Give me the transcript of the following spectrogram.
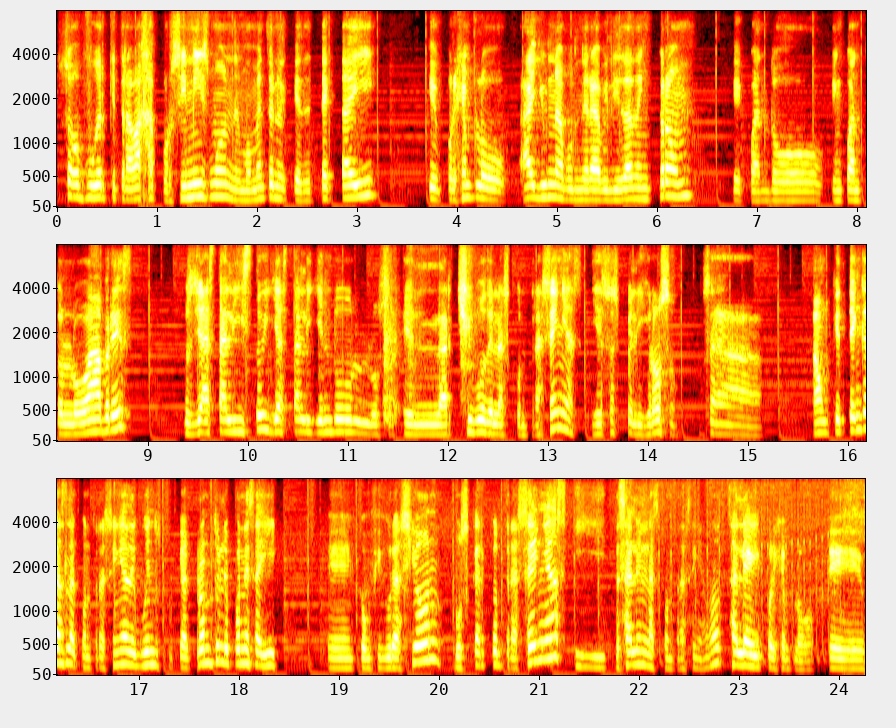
software que trabaja por sí mismo en el momento en el que detecta ahí que, por ejemplo, hay una vulnerabilidad en Chrome que cuando, en cuanto lo abres, pues ya está listo y ya está leyendo los, el archivo de las contraseñas y eso es peligroso. O sea, aunque tengas la contraseña de Windows, porque a Chrome tú le pones ahí en configuración, buscar contraseñas y te salen las contraseñas, ¿no? Sale ahí, por ejemplo, eh,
